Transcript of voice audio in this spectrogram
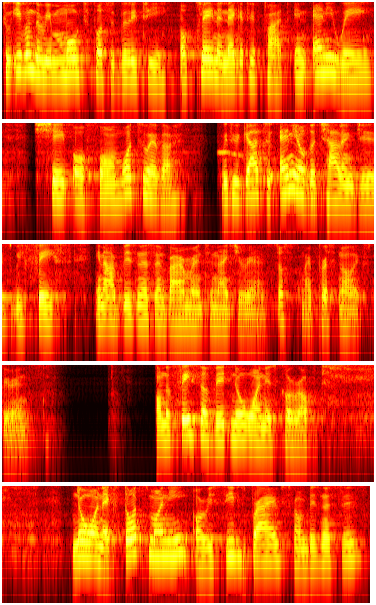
to even the remote possibility of playing a negative part in any way, shape, or form whatsoever with regard to any of the challenges we face in our business environment in Nigeria. It's just my personal experience. On the face of it, no one is corrupt. No one extorts money or receives bribes from businesses,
